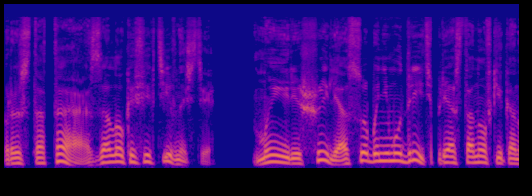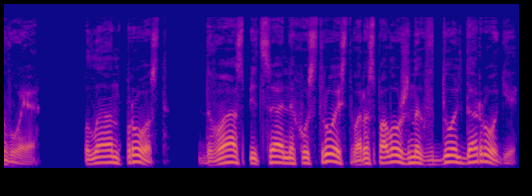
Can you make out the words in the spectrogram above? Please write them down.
Простота — залог эффективности. Мы решили особо не мудрить при остановке конвоя. План прост. Два специальных устройства, расположенных вдоль дороги,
